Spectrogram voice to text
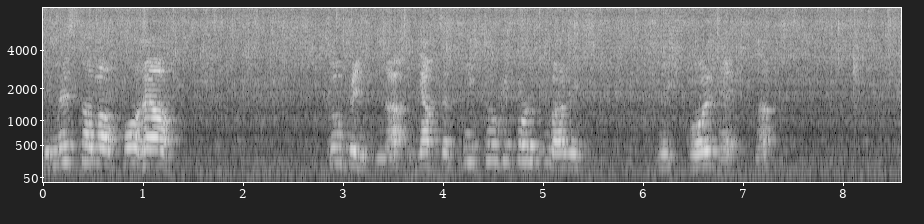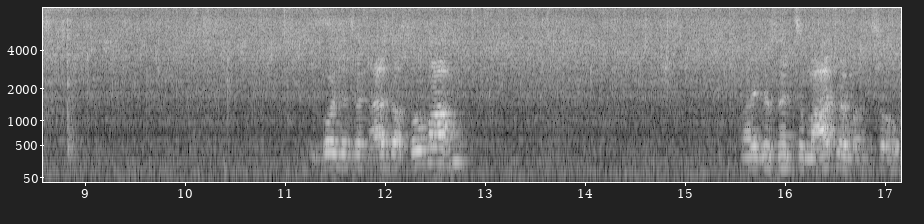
die müsst ihr noch vorher zubinden. Ne? Ich habe das nicht zugebunden, weil ich nicht wollte. Ne? Ich wollte das jetzt einfach so machen, weil ich das nicht so mag, wenn man so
